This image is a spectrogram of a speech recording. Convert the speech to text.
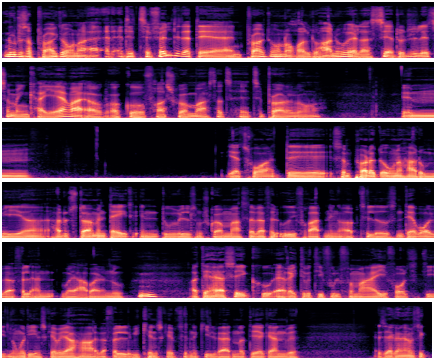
nu er du så product owner. Er, er det tilfældigt, at det er en product owner-rolle, du har nu, eller ser du det lidt som en karrierevej at, at gå fra Scrum Master til, til product owner? Øhm, jeg tror, at øh, som product owner har du mere, har du et større mandat, end du vil som Scrum Master, i hvert fald ud i forretningen og op til ledelsen, der hvor i hvert fald er, hvor jeg arbejder nu. Mm. Og det har jeg set er rigtig værdifuldt for mig i forhold til de, nogle af de egenskaber, jeg har, i hvert fald i kendskab til den agile verden, og det jeg gerne vil altså jeg kan nærmest ikke,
